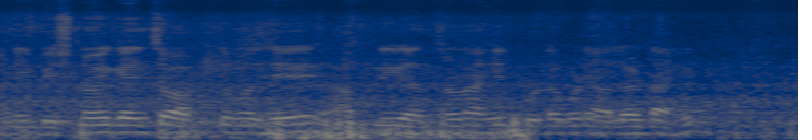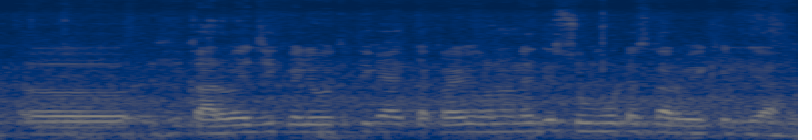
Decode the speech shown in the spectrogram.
आणि बिश्नोई गँगच्या बाबतीमध्ये आपली यंत्रणा ही पूर्णपणे अलर्ट आहे. ही कारवाई जी केली होती ती काय तक्रारी होणार नाही ती सुमोटच कारवाई केली आहे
